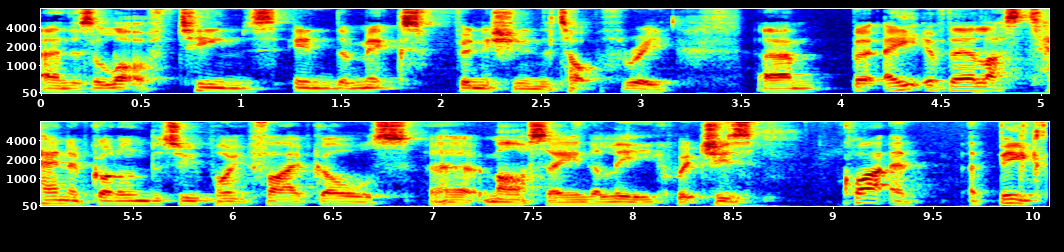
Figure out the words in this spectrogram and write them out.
and there's a lot of teams in the mix finishing in the top three. Um, but eight of their last ten have gone under 2.5 goals, uh, Marseille in the league, which is quite a, a big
